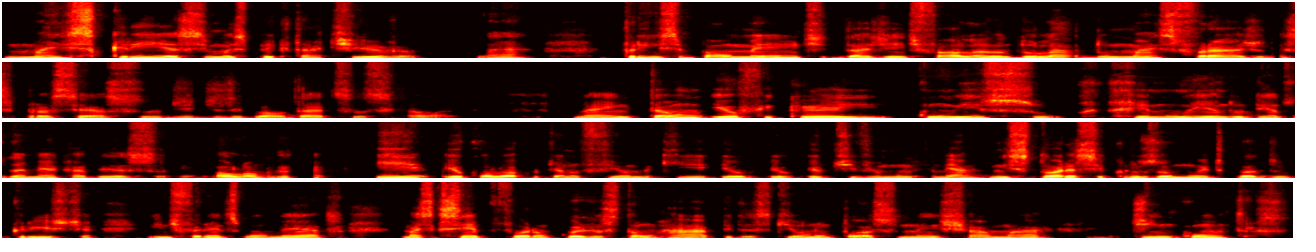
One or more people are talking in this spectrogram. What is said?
mas cria-se uma expectativa, né? principalmente da gente falando do lado mais frágil desse processo de desigualdade social. Né? Então, eu fiquei com isso remoendo dentro da minha cabeça ao longo do tempo. E eu coloco até no filme que eu, eu, eu tive muito. Minha, minha, história se cruzou muito com a do Christian em diferentes momentos, mas que sempre foram coisas tão rápidas que eu não posso nem chamar de encontros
